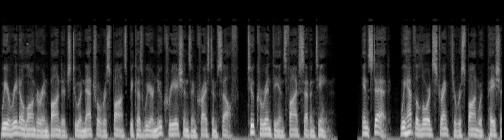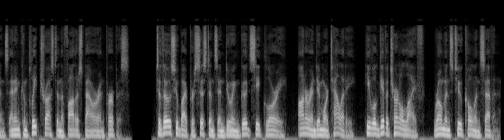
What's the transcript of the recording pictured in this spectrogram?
we are no longer in bondage to a natural response because we are new creations in Christ Himself. 2 Corinthians 5:17. Instead, we have the Lord's strength to respond with patience and in complete trust in the Father's power and purpose. To those who by persistence in doing good seek glory, honor and immortality, he will give eternal life. Romans 2:7.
